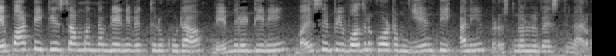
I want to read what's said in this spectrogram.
ఏ పార్టీకి సంబంధం లేని వ్యక్తులు కూడా వేమిరెడ్డిని వైసీపీ వదులుకోవటం ఏంటి అని ప్రశ్నలు వేస్తున్నారు.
